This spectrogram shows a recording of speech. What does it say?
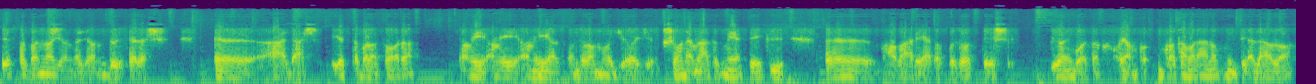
időszakban nagyon-nagyon bőszeres áldás jött a Balatonra, ami, ami, ami azt gondolom, hogy, hogy soha nem látott mértékű haváriát okozott, és bizony voltak olyan katamaránok, mint például a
